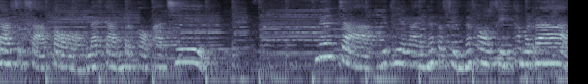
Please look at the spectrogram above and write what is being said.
การศึกษาต่อและการประกอบอาชีพ เนื่องจากวิทยาลัยนาฏศิลป์นครศรีธรรมราช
